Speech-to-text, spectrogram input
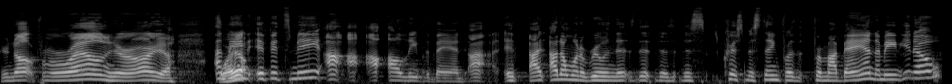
You're not from around here, are you? I Well- mean, if it's me, I, I, I- I'll leave the band. I, if, I, I don't want to ruin this, this, this Christmas thing for, for my band. I mean, you know,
